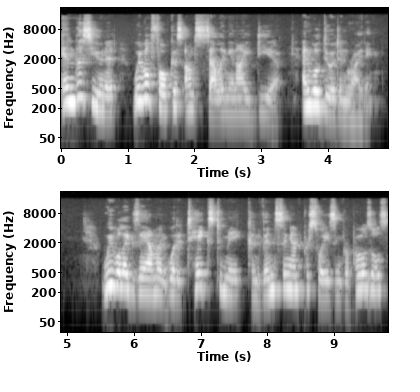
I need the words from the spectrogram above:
In this unit, we will focus on selling an idea, and we'll do it in writing. We will examine what it takes to make convincing and persuasive proposals,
